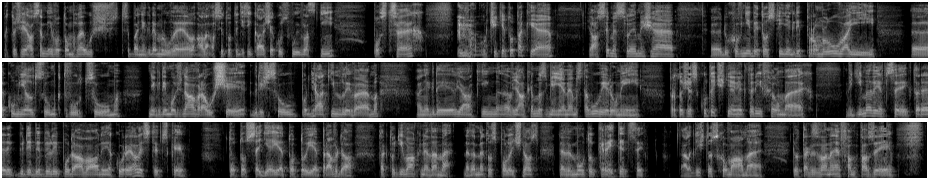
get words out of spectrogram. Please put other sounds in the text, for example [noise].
protože já jsem i o tomhle už třeba někde mluvil, ale asi to teď říkáš jako svůj vlastní postřeh. Určitě to tak je. Já si myslím, že eh, duchovní bytosti někdy promlouvají eh, k umělcům, k tvůrcům, někdy možná v rauši, když jsou pod nějakým vlivem a někdy v, nějakým, v nějakém změněném stavu vědomí, protože skutečně v některých filmech vidíme věci, které kdyby byly podávány jako realisticky, toto se děje, toto je pravda, tak to divák neveme. Neveme to společnost, nevemou to kritici. Ale když to schováme do takzvané fantazy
